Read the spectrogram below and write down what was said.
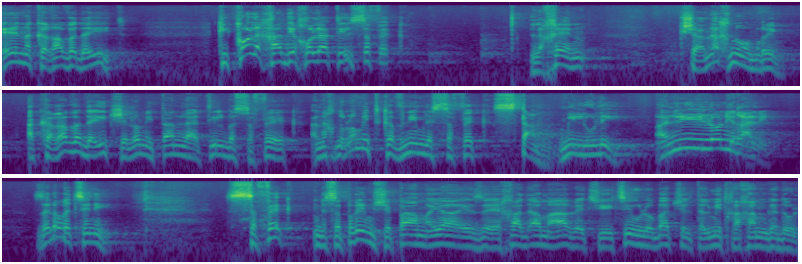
אין הכרה ודאית. כי כל אחד יכול להטיל ספק. לכן, כשאנחנו אומרים הכרה ודאית שלא ניתן להטיל בה ספק, אנחנו לא מתכוונים לספק סתם, מילולי. אני לא נראה לי. זה לא רציני. ספק, מספרים שפעם היה איזה אחד עם הארץ שהציעו לו בת של תלמיד חכם גדול.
